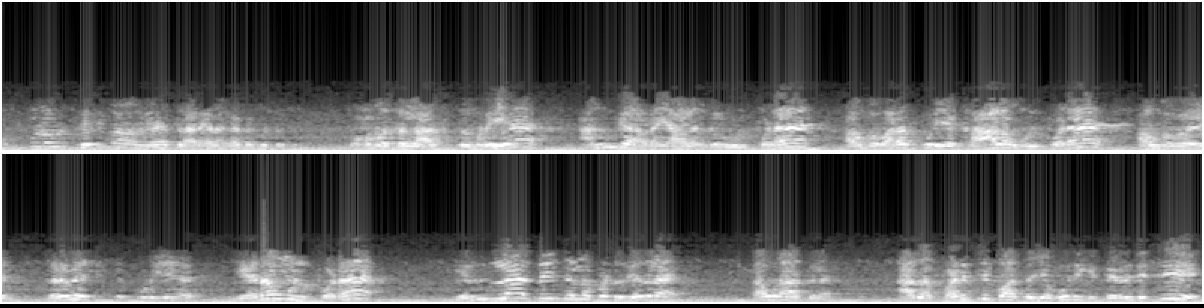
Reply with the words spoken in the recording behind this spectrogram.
அவ்வளவு தெளிவா வேதத்தில் அடையாளம் காட்டப்பட்டது. முகமது அங்க அடையாளங்கள் உள்பட அவங்க வரக்கூடிய காலம் உள்பட அவங்க பிரவேசிக்கக்கூடிய இடம் உள்பட எல்லாத்தையும் சொல்லப்பட்டிருக்கு எதுல? நவராத்துல அத படிச்சு பார்த்த யகுதிக்கு தெரிஞ்சிச்சு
